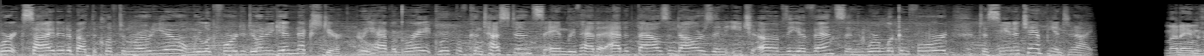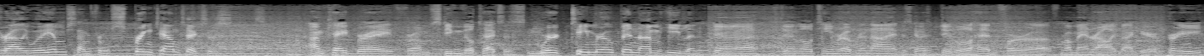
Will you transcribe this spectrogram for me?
we're excited about the Clifton Rodeo, and we look forward to doing it again next year. We have a great group of contestants, and we've had an added thousand dollars in each of the events, and we're looking forward to seeing a champion tonight. My name's Riley Williams. I'm from Springtown, Texas. I'm Cade Bray from Stephenville, Texas. We're team roping. I'm heeling. Doing a doing a little team roping tonight. Just gonna do the little heading for uh, for my man Riley back here. Pretty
